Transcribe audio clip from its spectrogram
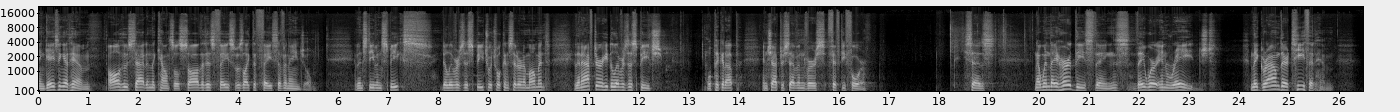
and gazing at him, all who sat in the council saw that his face was like the face of an angel. And then Stephen speaks, delivers his speech, which we'll consider in a moment. And then after he delivers his speech, we'll pick it up in chapter 7, verse 54. He says, Now when they heard these things, they were enraged, and they ground their teeth at him.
